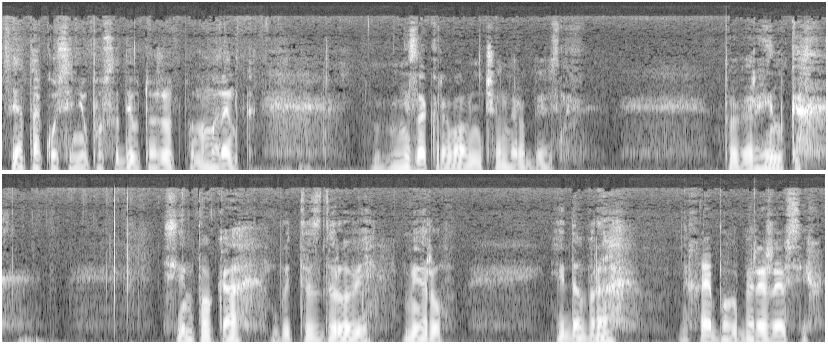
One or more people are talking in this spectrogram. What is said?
Це я так осінню посадив, теж от Пономаренка. Не закривав, нічого не робив з ним. То вергінка. Всім пока. Будьте здорові, миру і добра. Нехай Бог береже всіх.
